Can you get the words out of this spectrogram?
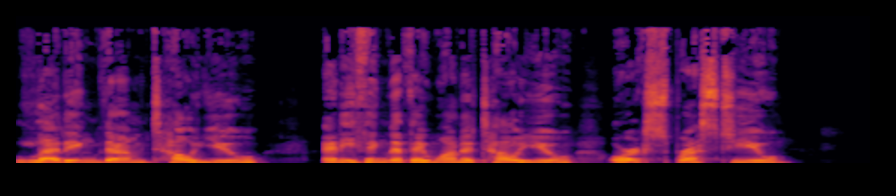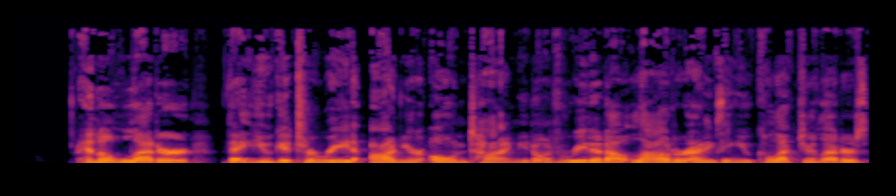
letting them tell you anything that they want to tell you or express to you in a letter that you get to read on your own time. You don't read it out loud or anything. You collect your letters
